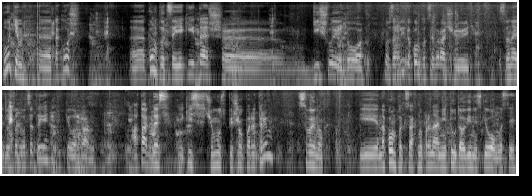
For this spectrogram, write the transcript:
Потім е, також е, комплекси, які теж дійшли до. Ну, взагалі-то комплекси вирощують свиней до 120 кг. А так десь якийсь чомусь пішов перетрим свинок. І на комплексах, ну принаймні тут, а у Вінницькій області,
